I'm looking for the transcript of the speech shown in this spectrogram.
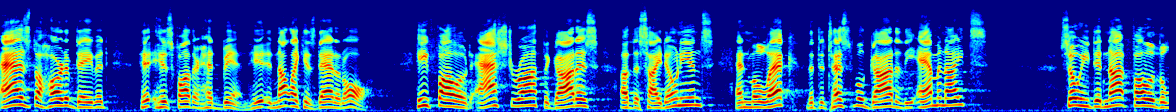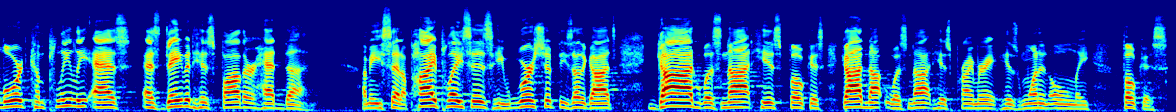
As the heart of David, his father, had been, he, not like his dad at all. He followed Ashtaroth, the goddess of the Sidonians, and Molech, the detestable god of the Ammonites. So he did not follow the Lord completely as, as David, his father, had done. I mean, he set up high places, he worshiped these other gods. God was not his focus. God not, was not his primary, his one and only focus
